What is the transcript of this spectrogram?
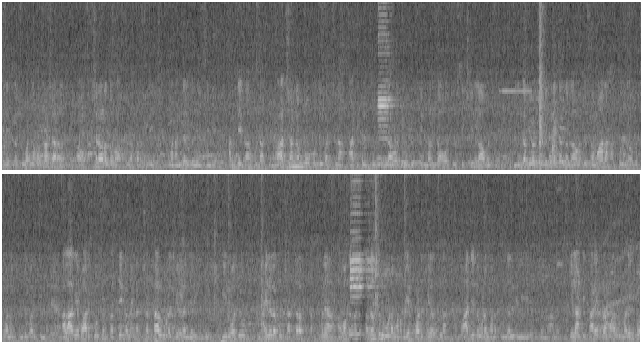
చరిత్ర సువర్ణ అవకాశాల అక్షరాలతో రాస్తున్న పరిస్థితి మనందరికీ తెలిసిందే. అంతేకాకుండా రాజ్యాంగంలో పొందుపరిచిన ఆర్టికల్ ఫోర్టీన్ కావచ్చు ఫిఫ్టీన్ వన్ కావచ్చు సిక్స్టీన్ కావచ్చు లింగ వివక్ష వ్యతిరేకంగా కావచ్చు సమాన హక్కులు కావచ్చు వాళ్ళకు పొందుపరిచింది. అలాగే వారి కోసం ప్రత్యేకమైన చట్టాలు కూడా చేయడం జరిగింది. ఈరోజు మహిళలకు చట్టమైన అవగాహన సదస్సులు కూడా మనం ఏర్పాటు చేయాల్సిన బాధ్యత కూడా మనకు ఉందని తెలియజేస్తున్నాను ఇలాంటి కార్యక్రమాలు మరెంతో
